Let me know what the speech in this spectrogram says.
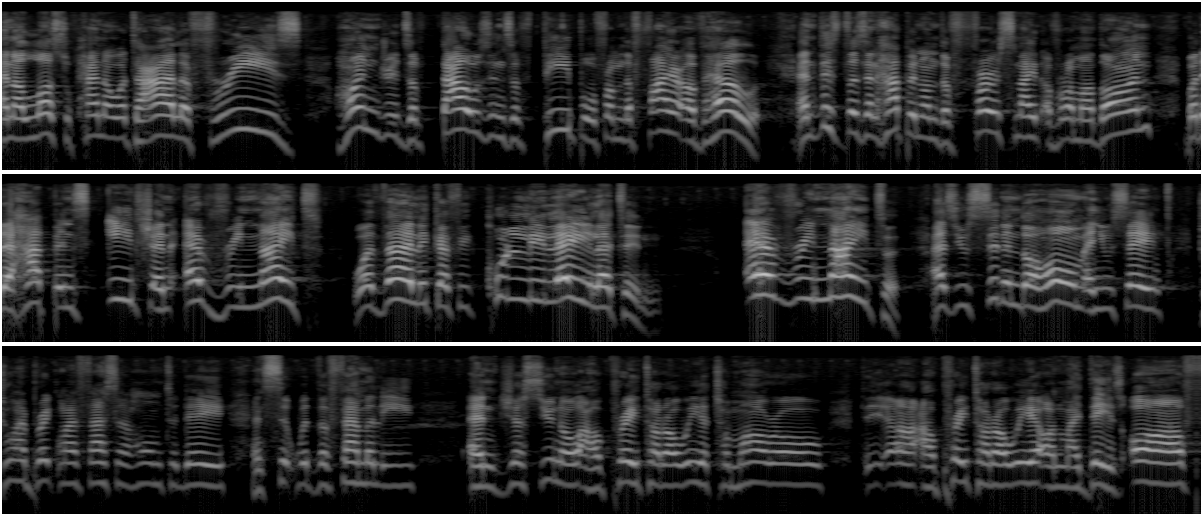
And Allah subhanahu wa ta'ala frees hundreds of thousands of people from the fire of hell. And this doesn't happen on the first night of Ramadan, but it happens each and every night. وَذَلِكَ فِي كُلِّ لَيْلَةٍ Every night, as you sit in the home and you say, Do I break my fast at home today and sit with the family and just, you know, I'll pray Taraweeh tomorrow, uh, I'll pray Taraweeh on my days off.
